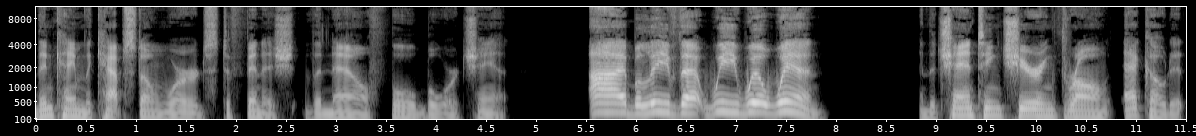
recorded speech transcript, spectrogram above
Then came the capstone words to finish the now full bore chant I believe that we will win. And the chanting, cheering throng echoed it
